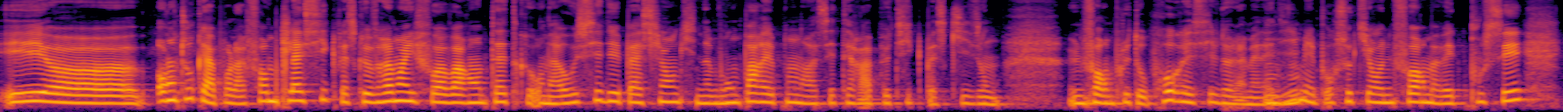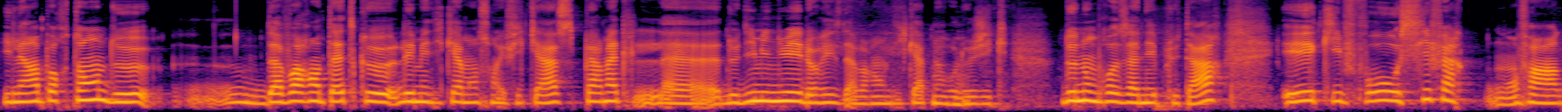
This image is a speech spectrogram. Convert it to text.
et en tout cas pour la forme classique, parce que vraiment, il faut avoir en tête qu'on a aussi des patients qui ne vont pas répondre à ces thérapeutiques parce qu'ils ont une forme plutôt progressive de la maladie. Mhm. Mais pour ceux qui ont une forme avec poussée, il est important de d'avoir en tête que les médicaments sont efficaces, permettent de diminuer le risque d'avoir un handicap mhm. neurologique de nombreuses années plus tard, et qu'il faut aussi faire, enfin,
